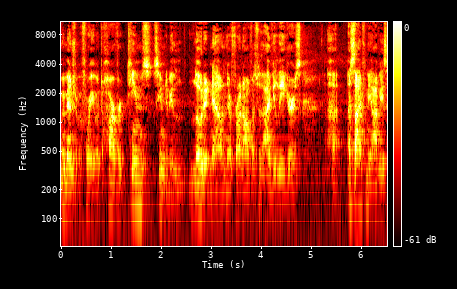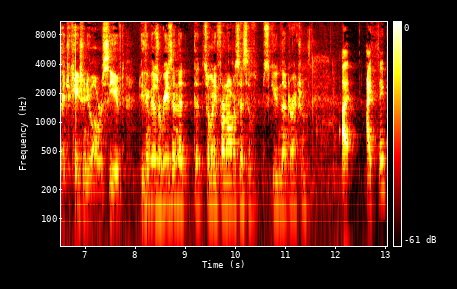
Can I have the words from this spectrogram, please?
we mentioned before you went to Harvard, teams seem to be loaded now in their front office with Ivy Leaguers. Uh, aside from the obvious education you all received, do you think there's a reason that, that so many front offices have skewed in that direction? I, I think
